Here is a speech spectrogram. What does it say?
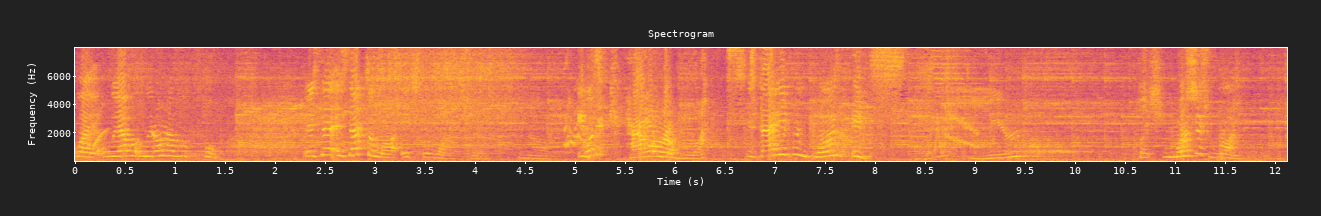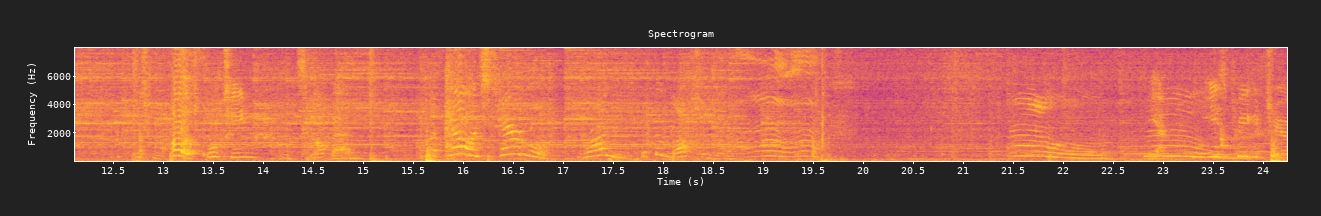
Wait, we have we don't have a poop. Is that is that the lot? It's the lobster. No. It's Carablast. Is that even good? It's weird. Let's just run. Run. Oh, it's 14. It's not bad. But no, it's terrible. Run. Get the lobster there. Hmm. Yeah, hmm. he's Pikachu.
